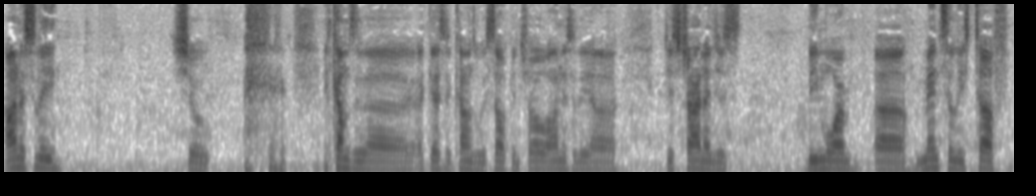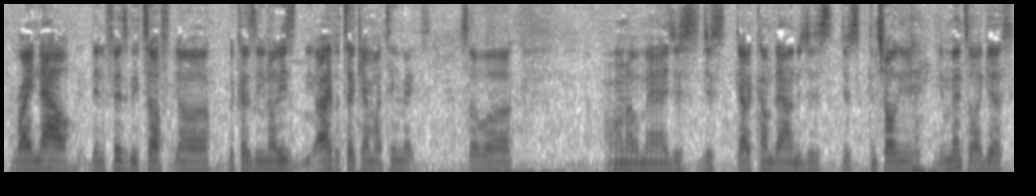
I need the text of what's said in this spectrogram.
honestly, shoot, it comes. Uh, I guess it comes with self control. Honestly, uh, just trying to just be more uh, mentally tough right now than physically tough uh, because you know these I have to take care of my teammates. So uh, I don't know, man. I just just got to come down to just just controlling your, your mental, I guess.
